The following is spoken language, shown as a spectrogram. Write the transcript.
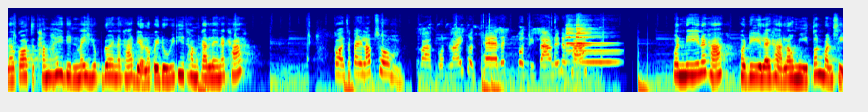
แล้วก็จะทำให้ดินไม่ยุบด้วยนะคะ เดี๋ยวเราไปดูวิธีทำกันเลยนะคะ ก่อนจะไปรับชมฝากกดไลค์กดแชร์และกดติดตามด้วยนะคะ วันนี้นะคะ พอดีเลยค่ะ เรามีต้นบอนสี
